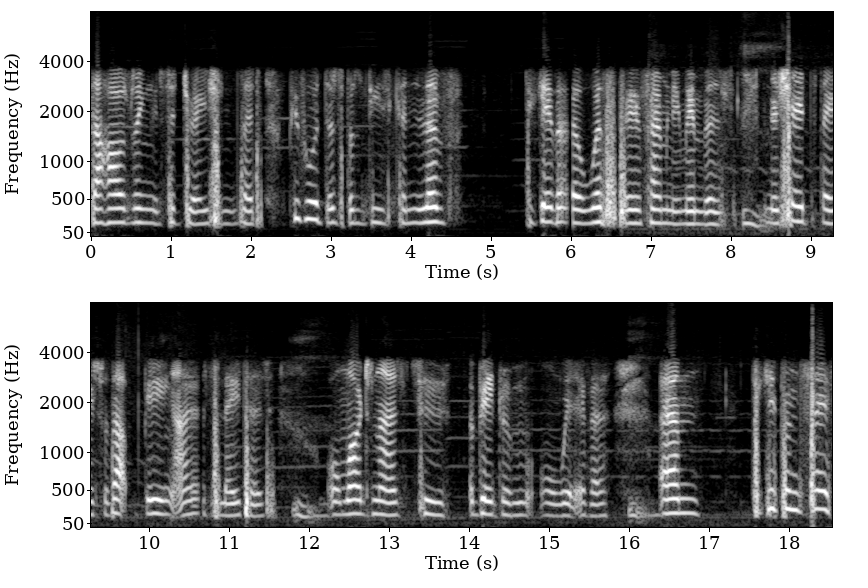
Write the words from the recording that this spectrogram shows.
the housing situations that people with disabilities can live together with their family members in a shared space without being isolated or marginalized to a bedroom or wherever. Um, to keep them safe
